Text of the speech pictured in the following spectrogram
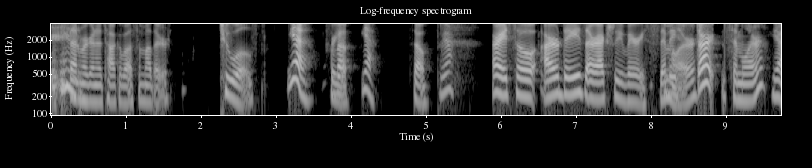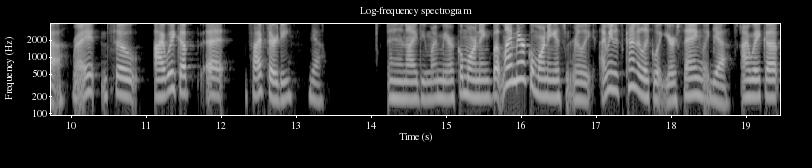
then we're going to talk about some other tools yeah. for about, Yeah. So, Yeah. All right. So, our days are actually very They similar. start similar. yeah. right? So I wake up at 5:30. Yeah. And I do my miracle morning, but my miracle morning isn't really I mean it's kind of like what you're saying. Like Yeah. I wake up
